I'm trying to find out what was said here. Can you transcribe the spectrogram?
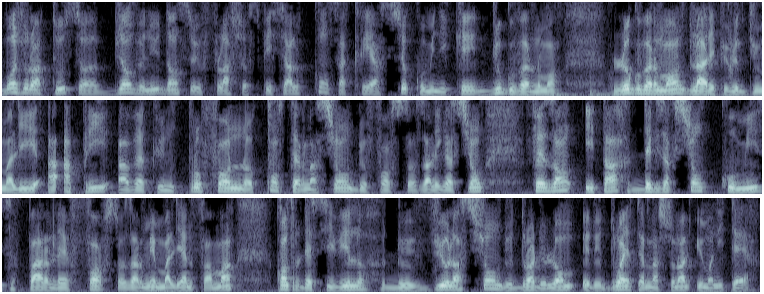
Bonjour à tous, euh, bienvenue dans ce flash spécial consacré à ce communiqué du gouvernement. Le gouvernement de la République du Mali a appris avec une profonde consternation de fausses allégations faisant état d'exactions commises par les forces armées maliennes FAMA contre des civils de violation du droit de l'homme et du droit international humanitaire.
